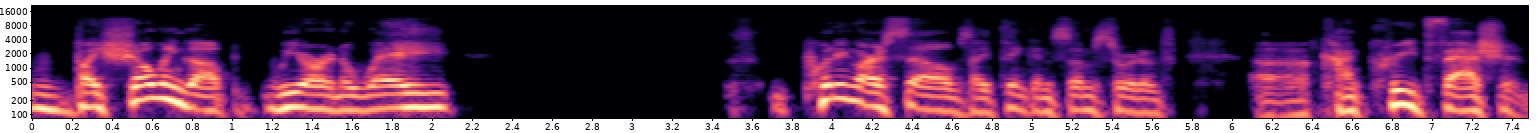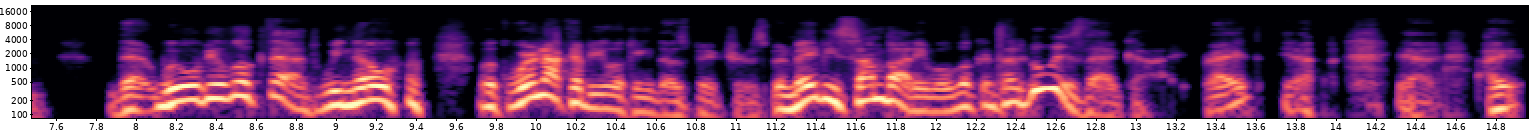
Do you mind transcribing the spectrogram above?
by showing up, we are in a way putting ourselves, I think, in some sort of uh, concrete fashion that we will be looked at. We know, look, we're not going to be looking at those pictures, but maybe somebody will look and say, "Who is that guy?" Right? Yeah, yeah. I,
